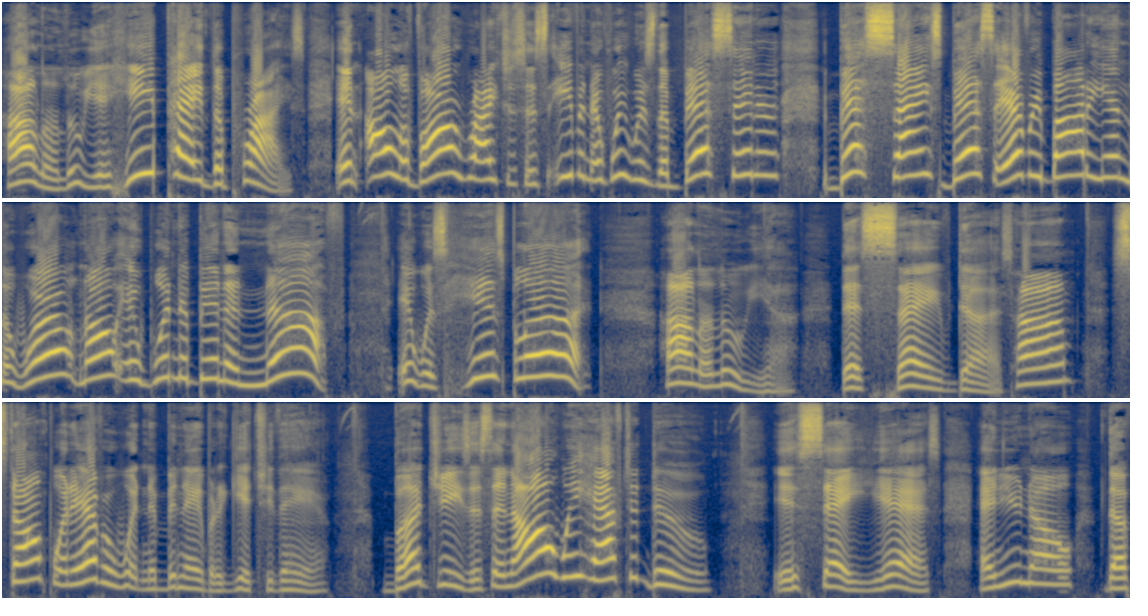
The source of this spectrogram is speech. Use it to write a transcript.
Hallelujah. He paid the price. And all of our righteousness, even if we was the best sinner, best saints, best everybody in the world, no, it wouldn't have been enough. It was his blood. Hallelujah. That saved us, huh? Stomp whatever wouldn't have been able to get you there. But Jesus. And all we have to do is say yes. And you know, the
